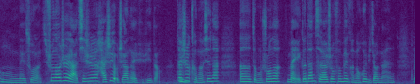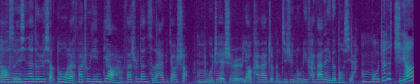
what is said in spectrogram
嗯，没错。说到这儿呀、其实还是有这样的 A P P 的，但是可能现在，嗯、怎么说呢？每一个单词来说分配可能会比较难，然后所以哦现在都是小动物来发出音调，然后发出单词的还比较少。嗯不过这也是要开发者们继续努力开发的一个东西啊。嗯，我觉得只要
